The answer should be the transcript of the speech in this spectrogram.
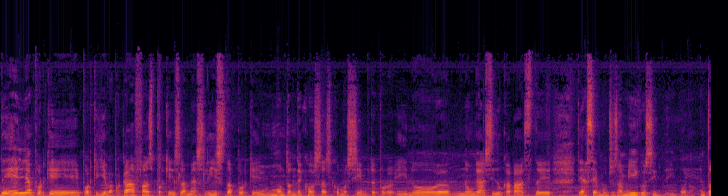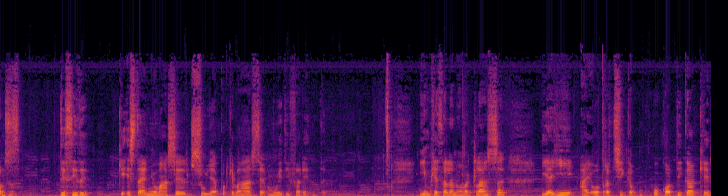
de ella porque, porque lleva gafas, porque es la más lista, porque un montón de cosas, como siempre, por- y no, nunca ha sido capaz de, de hacer muchos amigos, y, y bueno, entonces decide que este año va a ser suya porque va a ser muy diferente. Y empieza la nueva clase y allí hay otra chica un poco gótica que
